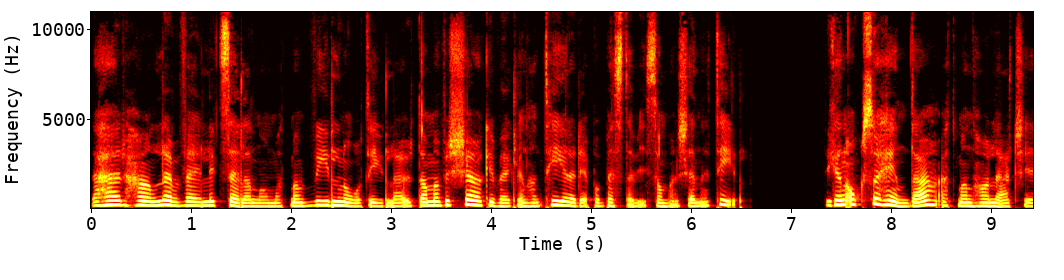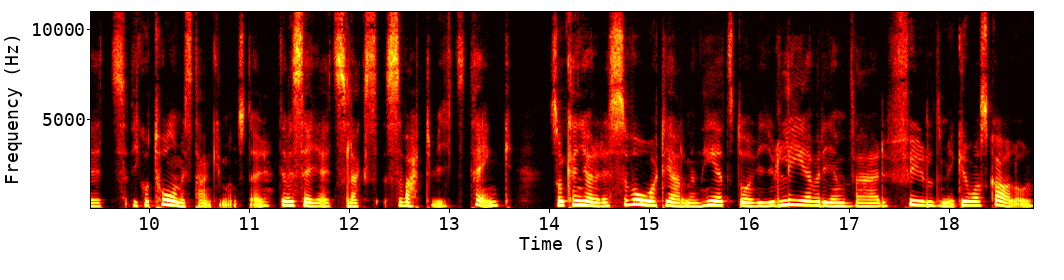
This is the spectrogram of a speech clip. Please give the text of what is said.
Det här handlar väldigt sällan om att man vill något illa utan man försöker verkligen hantera det på bästa vis som man känner till. Det kan också hända att man har lärt sig ett dikotomiskt tankemönster, det vill säga ett slags svartvitt tänk som kan göra det svårt i allmänhet då vi ju lever i en värld fylld med gråskalor.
